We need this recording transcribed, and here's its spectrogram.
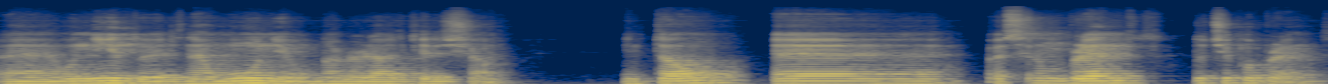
é, unindo eles, né? Um union, na verdade, que eles chamam. Então, é, vai ser um brand do tipo brand.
